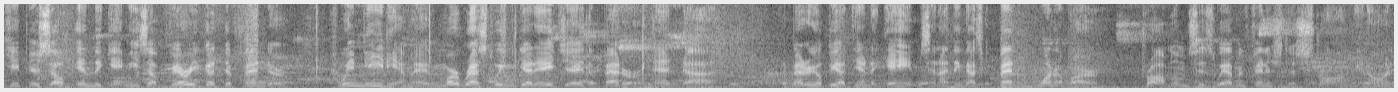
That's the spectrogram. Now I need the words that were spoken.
keep yourself in the game. He's a very good defender. We need him. The more rest we can get AJ, the better. And uh, the better he'll be at the end of games. And I think that's been one of our problems is we haven't finished as strong, you know, and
